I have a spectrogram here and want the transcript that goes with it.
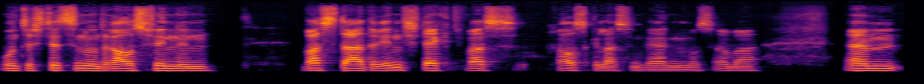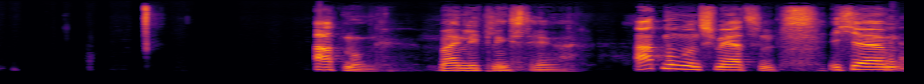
unterstützen und rausfinden, was da drin steckt, was rausgelassen werden muss. Aber ähm, Atmung, mein Lieblingsthema. Atmung und Schmerzen. Ich, ähm,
